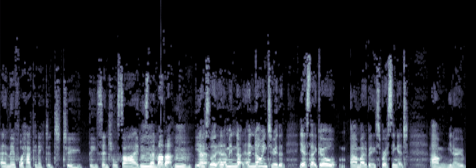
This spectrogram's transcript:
and therefore how connected to the central side is that mother. yeah, Absolutely, and I mean, and knowing too that yes, that girl uh, might have been expressing it, um, you know,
